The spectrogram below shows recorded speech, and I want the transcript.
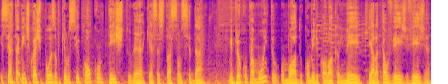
e certamente com a esposa, porque eu não sei qual o contexto, né, que essa situação se dá. Me preocupa muito o modo como ele coloca o e-mail, que ela talvez veja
